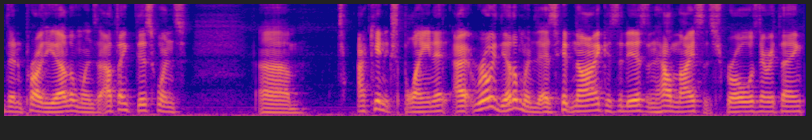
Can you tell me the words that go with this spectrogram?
than probably the other ones. I think this one's. Um, I can't explain it. I, really, the other one, as hypnotic as it is, and how nice it scrolls and everything,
